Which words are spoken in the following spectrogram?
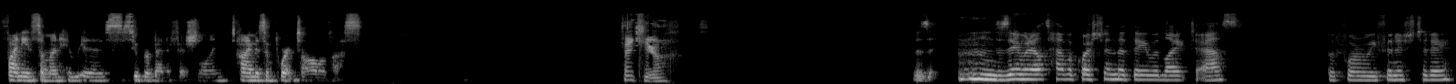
finding someone who is super beneficial and time is important to all of us. Thank you. Does Does anyone else have a question that they would like to ask before we finish today?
